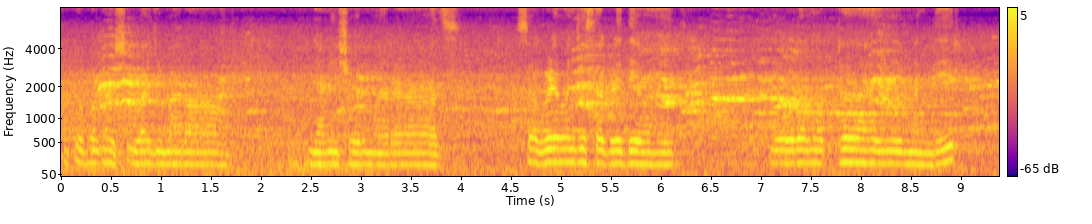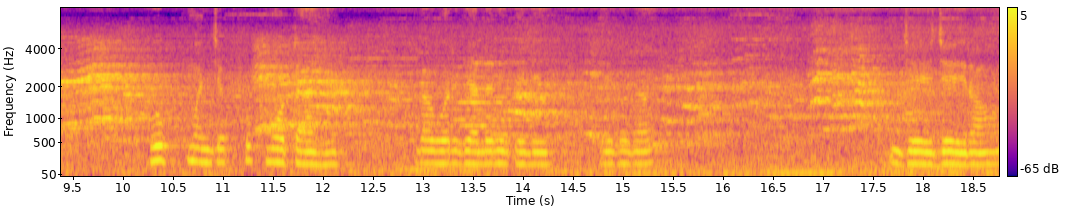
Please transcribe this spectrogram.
कुठं बघा शिवाजी महाराज ज्ञानेश्वर महाराज सगळे म्हणजे सगळे देव आहेत. एवढं मोठं आहे हे मंदिर. खूप म्हणजे खूप मोठं आहे. गावावर गॅलरी केली. हे बघा. जय जय राम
